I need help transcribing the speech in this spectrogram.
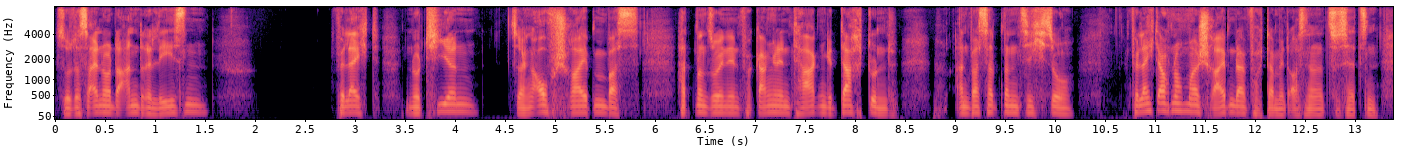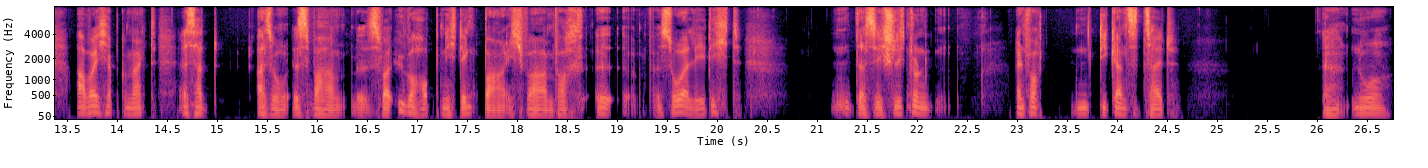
So das eine oder andere lesen vielleicht notieren, sagen aufschreiben, was hat man so in den vergangenen Tagen gedacht und an was hat man sich so vielleicht auch nochmal schreibend einfach damit auseinanderzusetzen. Aber ich habe gemerkt, es hat also es war es war überhaupt nicht denkbar. Ich war einfach äh, so erledigt, dass ich schlicht und einfach die ganze Zeit äh, nur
